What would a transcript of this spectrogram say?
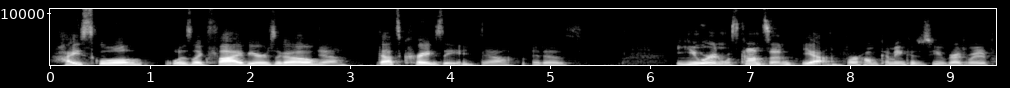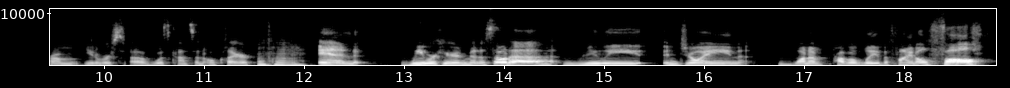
high school was like five years ago. Yeah, That's crazy. yeah, it is. You were in Wisconsin. Yeah. for homecoming because you graduated from University of Wisconsin Eau Claire, Mm-hmm. and we were here in Minnesota, really enjoying one of probably the final fall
